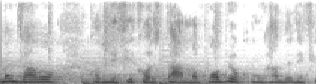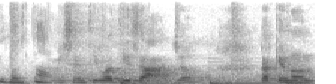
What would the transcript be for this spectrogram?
Mangiavo con difficoltà, ma proprio con grande difficoltà. Mi sentivo a disagio perché non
